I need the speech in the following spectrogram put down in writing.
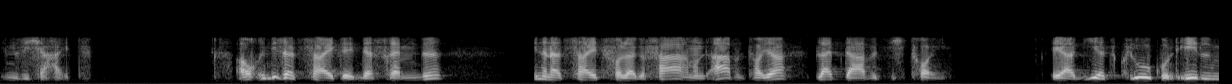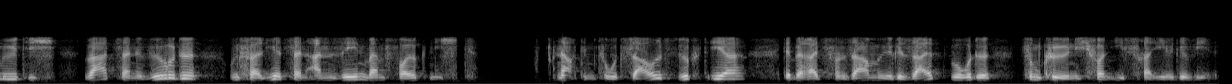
in Sicherheit. Auch in dieser Zeit in der Fremde, in einer Zeit voller Gefahren und Abenteuer, bleibt David sich treu. Er agiert klug und edelmütig, wahrt seine Würde und verliert sein Ansehen beim Volk nicht. Nach dem Tod Sauls wird er der bereits von Samuel gesalbt wurde, zum König von Israel gewählt.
